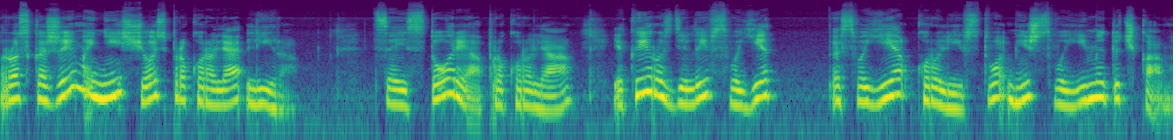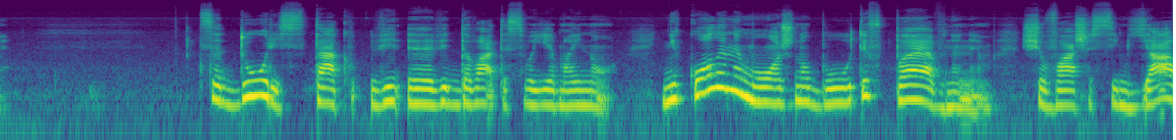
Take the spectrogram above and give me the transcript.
Розкажи мені щось про короля Ліра. Це історія про короля, який розділив своє, е, своє королівство між своїми дочками. Це дурість так е, віддавати своє майно. Ніколи не можна бути впевненим, що ваша сім'я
